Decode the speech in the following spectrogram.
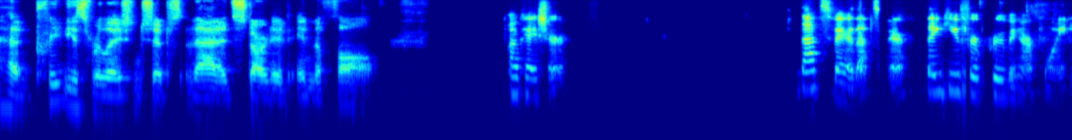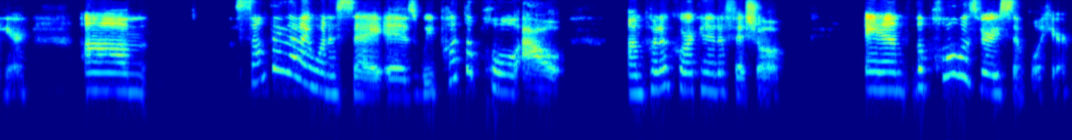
had previous relationships that had started in the fall. Okay, sure. That's fair. That's fair. Thank you for proving our point here. Um, something that I want to say is we put the poll out on Put a Cork in It official, and the poll was very simple here.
